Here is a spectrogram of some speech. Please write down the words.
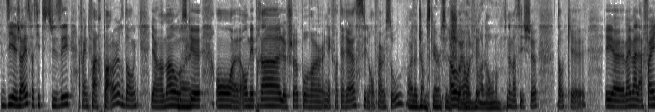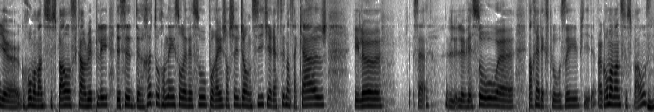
diégèse parce qu'il est utilisé afin de faire peur. Donc, il y a un moment où Ouais. que on, euh, on méprend le chat pour un, extraterrestre et l'on fait un saut. Ouais, le jump scare, c'est le Ah chat, ouais, on le fait. Finalement, c'est le chat. Donc, euh, et euh, même à la fin, il y a un gros moment de suspense quand Ripley décide de retourner sur le vaisseau pour aller chercher John C. qui est resté dans sa cage. Et là, ça, le, le vaisseau euh, est en train d'exploser. Puis un gros moment de suspense. Mhm.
